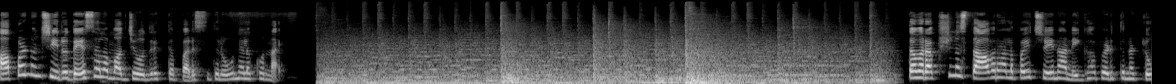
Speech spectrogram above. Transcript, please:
అప్పటి నుంచి ఇరు దేశాల మధ్య ఉద్రిక్త పరిస్థితులు నెలకొన్నాయి. తమ రక్షణ స్థావరాలపై చైనా నిఘా పెడుతున్నట్లు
